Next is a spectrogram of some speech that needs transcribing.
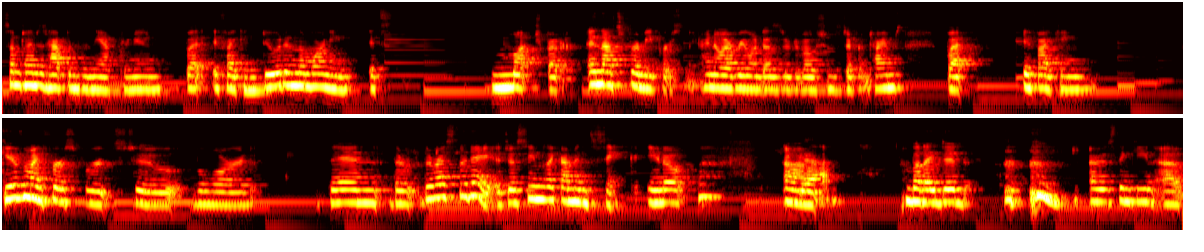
Sometimes it happens in the afternoon, but if I can do it in the morning, it's much better. And that's for me personally. I know everyone does their devotions different times, but if I can give my first fruits to the Lord, then the the rest of the day it just seems like I'm in sync, you know. Um, yeah. But I did. I was thinking of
